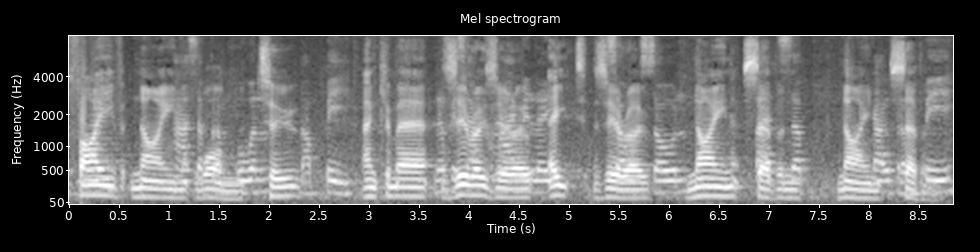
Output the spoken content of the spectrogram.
5912 and Khmer 00809797.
